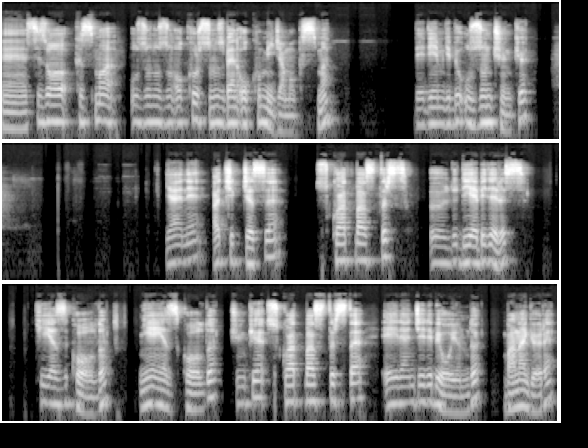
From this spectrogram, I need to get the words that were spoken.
Ee, siz o kısmı uzun uzun okursunuz. Ben okumayacağım o kısmı. Dediğim gibi uzun çünkü. Yani açıkçası Squad Busters öldü diyebiliriz. Ki yazık oldu. Niye yazık oldu? Çünkü Squad Busters da eğlenceli bir oyundu. Bana göre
